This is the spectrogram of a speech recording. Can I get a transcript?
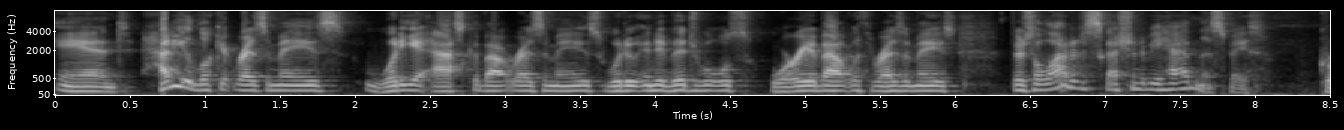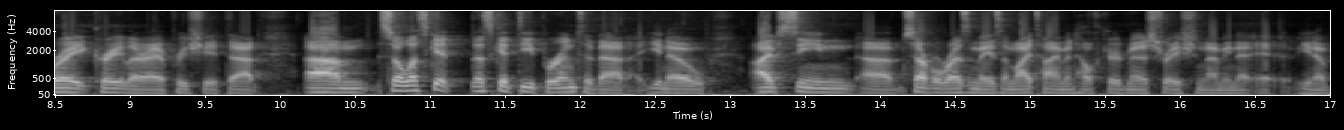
and how do you look at resumes? What do you ask about resumes? What do individuals worry about with resumes? There's a lot of discussion to be had in this space. Great, great, Larry. I appreciate that. Um, so let's get let's get deeper into that. You know, I've seen uh, several resumes in my time in healthcare administration. I mean, it, uh, you know,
